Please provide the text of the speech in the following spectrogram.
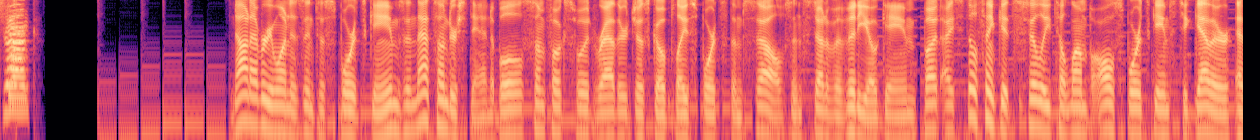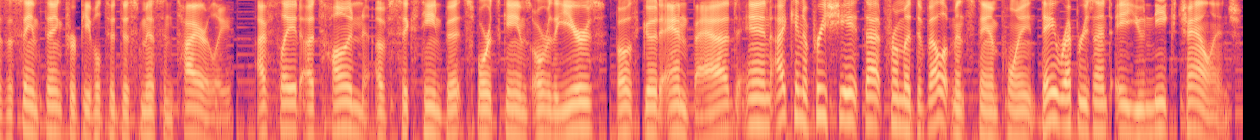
Drunk. Not everyone is into sports games, and that's understandable. Some folks would rather just go play sports themselves instead of a video game, but I still think it's silly to lump all sports games together as the same thing for people to dismiss entirely. I've played a ton of 16 bit sports games over the years, both good and bad, and I can appreciate that from a development standpoint, they represent a unique challenge.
